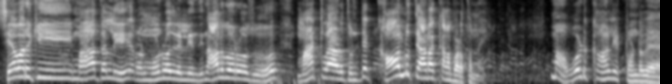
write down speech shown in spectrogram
చివరికి మా తల్లి రెండు మూడు రోజులు వెళ్ళింది. నాలుగో రోజు మాట్లాడుతుంటే కాళ్ళు తేడా కనబడుతున్నాయి. మా ఓడు కాళ్ళు ఎట్టుండవే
